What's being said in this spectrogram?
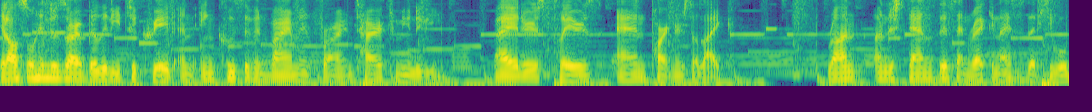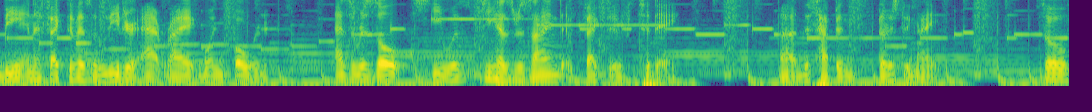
It also hinders our ability to create an inclusive environment for our entire community, rioters, players, and partners alike. Ron understands this and recognizes that he will be ineffective as a leader at Riot going forward. As a result, he was he has resigned effective today. Uh, this happened Thursday night. So,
